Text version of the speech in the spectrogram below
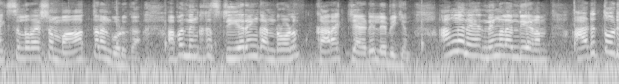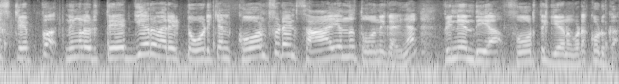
ആക്സിലറേഷൻ മാത്രം കൊടുക്കുക. അപ്പോൾ നിങ്ങൾക്ക് സ്റ്റിയറിംഗ് കൺട്രോളും കറക്റ്റായിട്ട് ലഭിക്കും. അങ്ങനെ നിങ്ങൾ എന്ത് ചെയ്യണം? അടുത്തൊരു സ്റ്റെപ്പ് നിങ്ങളൊരു തേർഡ് ഗിയർ വരെ ഇട്ട് ഓടിക്കാൻ കോൺഫിഡൻസ് ആയെന്ന് തോന്നിക്കഴിഞ്ഞാൽ പിന്നെ എന്ത് ചെയ്യുക? ഫോർത്ത് ഗിയറും കൂടെ കൊടുക്കുക.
